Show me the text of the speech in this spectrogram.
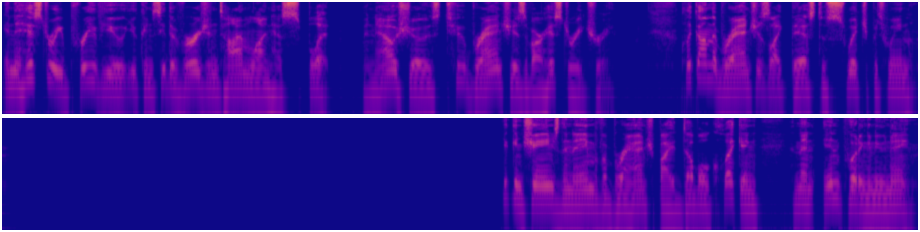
In the History preview, you can see the version timeline has split and now shows two branches of our history tree. Click on the branches like this to switch between them. You can change the name of a branch by double-clicking and then inputting a new name.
